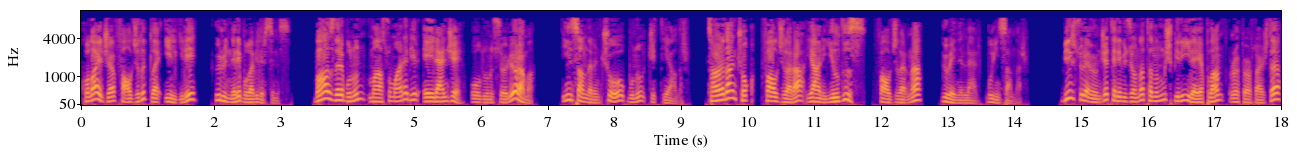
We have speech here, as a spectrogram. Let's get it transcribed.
kolayca falcılıkla ilgili ürünleri bulabilirsiniz. Bazıları bunun masumane bir eğlence olduğunu söylüyor ama insanların çoğu bunu ciddiye alır. Tanrı'dan çok falcılara yani yıldız falcılarına güvenirler bu insanlar. Bir süre önce televizyonda tanınmış biriyle yapılan röportajda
